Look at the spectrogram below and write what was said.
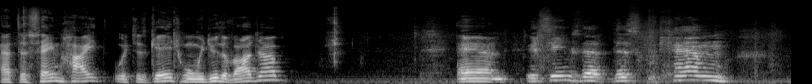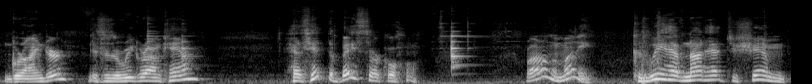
at the same height, which is gauge when we do the valve job, and it seems that this cam grinder, this is a reground cam, has hit the base circle right on the money. Because we have not had to shim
